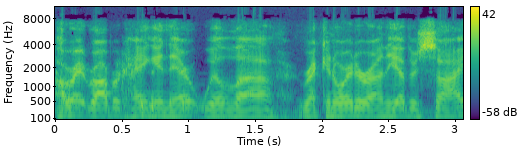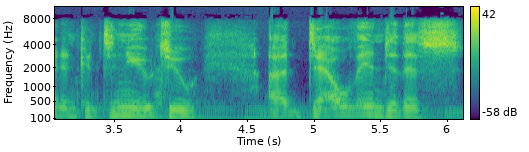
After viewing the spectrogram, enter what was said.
All right, Robert, hang in there. We'll uh, reconnoiter on the other side and continue to uh, delve into this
